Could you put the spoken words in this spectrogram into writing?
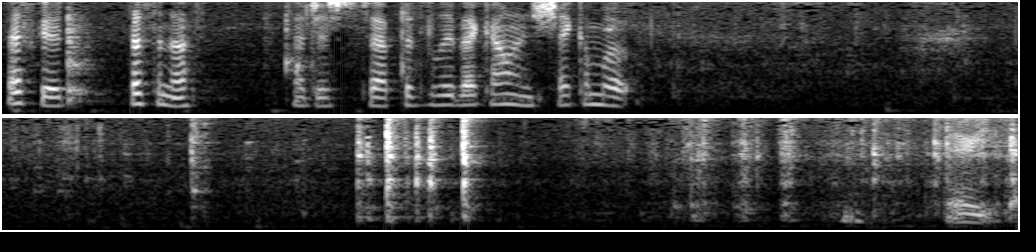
That's good. That's enough. I just uh, put the lid back on and shake them up. There you go.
